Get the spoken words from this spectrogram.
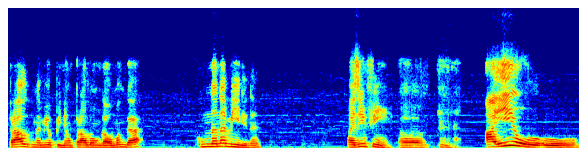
pra, na minha opinião, para alongar o mangá com Nanamine, né? Mas enfim, uh, aí o, o,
